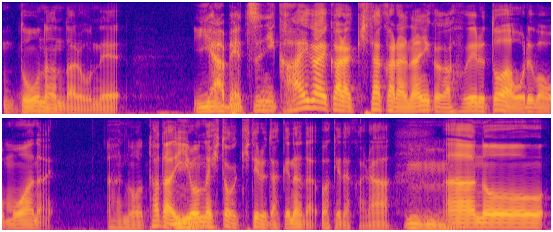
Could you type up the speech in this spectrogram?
うどうなんだろうね。いや別に海外から来たから何かが増えるとは俺は思わない。あのただいろんな人が来てるだけなだわけだから、あの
